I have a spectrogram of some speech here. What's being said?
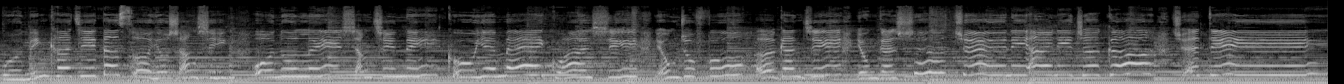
我宁可记得所有伤心。我努力想起你，哭也没关系，用祝福和感激，勇敢失去你，爱你这个决定。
